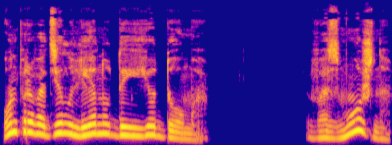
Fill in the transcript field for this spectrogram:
он проводил Лену до ее дома. Возможно,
